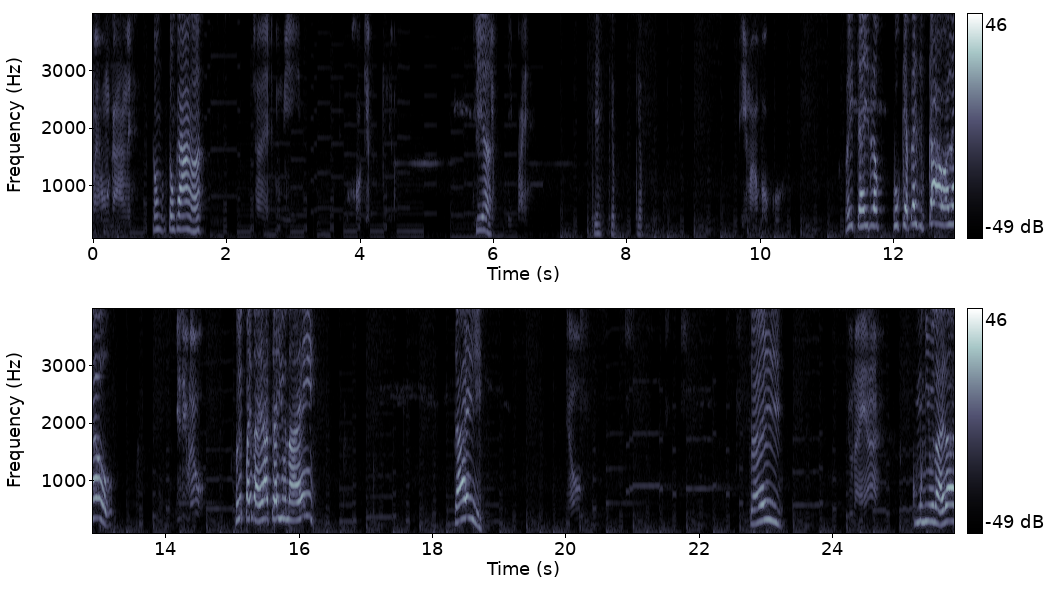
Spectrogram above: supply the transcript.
ไปห้องกลางเลย ตรงตรงกลางเหรอ ใช่มีขอเก็บเดี๋ยวเชี่ยเก็บนี่ไปโอเคเก็บเก็บพี่มาบอกกูเฮ้ยใจเรากูเก็บได้สิบเก้าแล้วยี่สิบแล้วเฮ้ยไปไหนอะใจอยู่ไหน ใจเดี๋ยวใจ อยู่ไหนอะกูมึงอยู่ไหนล่ะ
